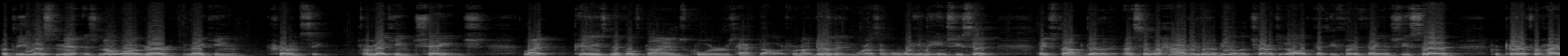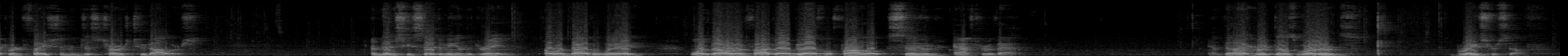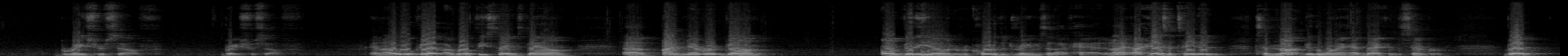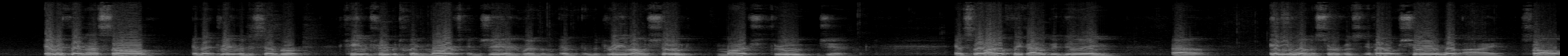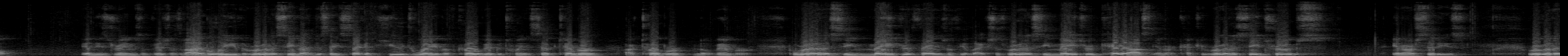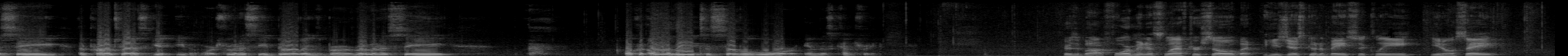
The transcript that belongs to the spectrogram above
but the U.S. Mint is no longer making currency or making change like pennies, nickels, dimes, quarters, half dollars. We're not doing that anymore. I was like, well, what do you mean? She said, they've stopped doing it. And I said, well, how are we going to be able to charge a dollar fifty for anything? And she said, prepare for hyperinflation and just charge two dollars. And then she said to me in the dream, oh, and by the way, one dollar and five dollar bills will follow soon after that. And then I heard those words brace yourself, brace yourself, brace yourself. And I woke up, I wrote these things down. Um, I've never gone on video and recorded the dreams that I've had. And I, I hesitated to not do the one I had back in December. But everything I saw in that dream in December came true between March and June, when in the, in, in the dream I was showed March through June. And so I don't think I would be doing uh, anyone a service if I don't share what I saw in these dreams and visions. And I believe that we're going to see not just a second huge wave of COVID between September, October, November, but we're going to see major things with the elections. We're going to see major chaos in our country. We're going to see troops in our cities we're going to see the protests get even worse. We're going to see buildings burn. We're going to see what could only lead to civil war in this country. There's about four minutes left or so, but he's just going to basically, you know, say,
